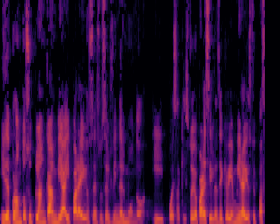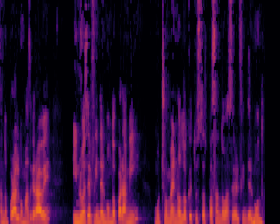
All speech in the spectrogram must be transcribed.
y de pronto su plan cambia y para ellos eso es el fin del mundo. Y pues aquí estoy yo para decirles de que, oye, mira, yo estoy pasando por algo más grave y no es el fin del mundo para mí, mucho menos lo que tú estás pasando va a ser el fin del mundo.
